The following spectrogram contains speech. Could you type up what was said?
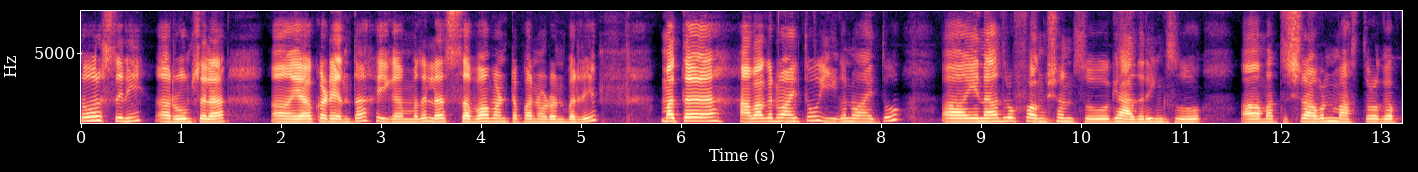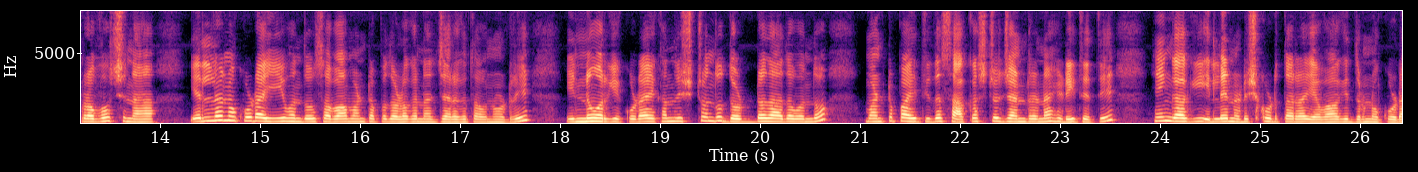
ತೋರಿಸ್ತೀನಿ ರೂಮ್ಸ್ ಎಲ್ಲ ಯಾವ ಕಡೆ ಅಂತ. ಈಗ ಮೊದಲು ಸಭಾ ಮಂಟಪ ನೋಡೋಣ ಬರ್ರಿ. ಮತ್ತು ಆವಾಗೂ ಆಯಿತು ಈಗೂ ಆಯಿತು. ಏನಾದರೂ ಫಂಕ್ಷನ್ಸು ಗ್ಯಾದರಿಂಗ್ಸು ಮತ್ತು ಶ್ರಾವಣ ಮಾಸದೊಳಗೆ ಪ್ರವಚನ, ಎಲ್ಲನೂ ಕೂಡ ಈ ಒಂದು ಸಭಾ ಮಂಟಪದೊಳಗನ ಜರುಗತಾವೆ ನೋಡ್ರಿ. ಇನ್ನೂವರೆಗೆ ಕೂಡ, ಯಾಕಂದ್ರೆ ಇಷ್ಟೊಂದು ದೊಡ್ಡದಾದ ಒಂದು ಮಂಟಪ ಐತಿದ, ಸಾಕಷ್ಟು ಜನರನ್ನ ಹಿಡಿತೈತಿ. ಹೀಗಾಗಿ ಇಲ್ಲೇ ನಡೆಸ್ಕೊಡ್ತಾರೆ ಯಾವಾಗಿದ್ರೂ ಕೂಡ.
